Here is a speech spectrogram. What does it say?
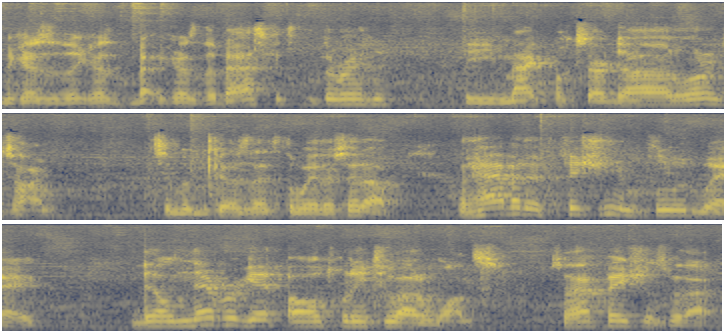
because of the, because, because of the baskets that they're in. The MacBooks are done one at a time, simply because that's the way they're set up. But have an efficient and fluid way. They'll never get all 22 out at once. So have patience with that.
